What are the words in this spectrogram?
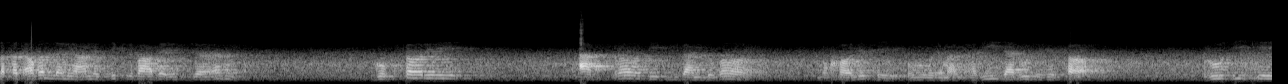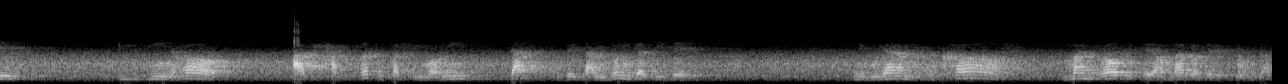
لقد اضلني عن الذكر بعد اذ جاءني گفتار افراد دیوندگار. مخالف امور مذهبی در روز حساب. روزی که بیدین ها از حسرت پشیمانی دست به دندون گزیده. می‌گویند کاش من راه پیامبر را گرفته بودم.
